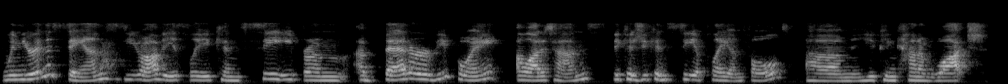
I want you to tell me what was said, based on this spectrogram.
When you're in the stands you obviously can see from a better viewpoint a lot of times because you can see a play unfold. Um, you can kind of watch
